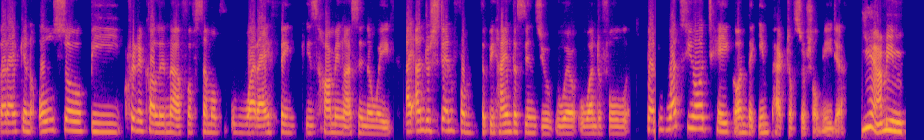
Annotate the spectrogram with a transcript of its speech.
but I can also be critical enough of some of what I think is harming us in a way. I understand from the behind the scenes, you were wonderful. But what's your take on the impact of social media? Yeah, I mean,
